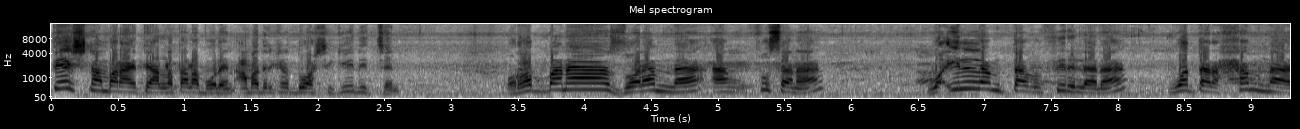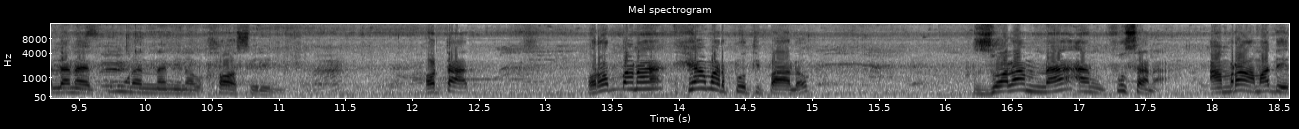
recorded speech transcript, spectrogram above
তেইশ নাম্বার আয়তে আল্লাহ তালা বলেন, আমাদের একটা দোয়া শিখিয়ে দিচ্ছেন, রব্বানা জলামনা আং ফুসানা ওয়া ইল্লাম তাগফির লানা ওয়া তারহামনা লানা কুনান্না মিনাল খাসিরিন। অর্থাৎ, রব্বানা, হে আমার প্রতিপালক জলাম না আং ফুসানা আমরা আমাদের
